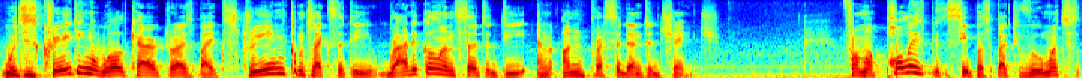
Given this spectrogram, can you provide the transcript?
Which is creating a world characterized by extreme complexity, radical uncertainty, and unprecedented change. From a policy perspective, we must,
